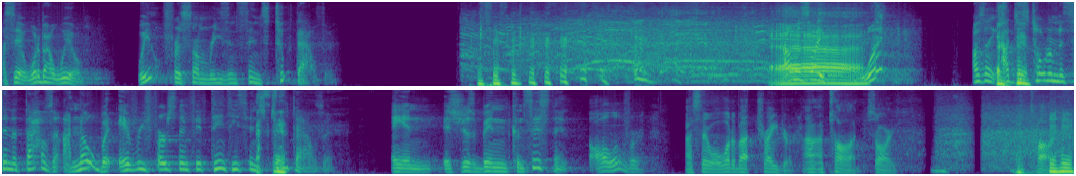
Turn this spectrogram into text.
I said, what about Will? Will, for some reason, sends two thousand. I was like, what? I was like, I just told him to send a thousand. I know, but every first and fifteenth he sends two thousand, and it's just been consistent all over. I said, well, what about Trader? Uh, Todd, sorry. Todd.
